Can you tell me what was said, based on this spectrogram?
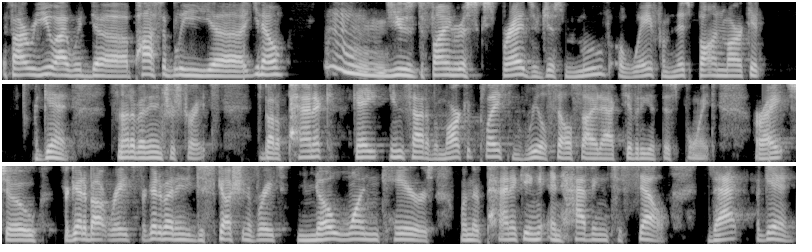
if I were you, I would uh, possibly, uh, you know, hmm, use defined risk spreads or just move away from this bond market. Again, it's not about interest rates. It's about a panic, okay, inside of a marketplace and real sell side activity at this point. All right. So forget about rates, forget about any discussion of rates. No one cares when they're panicking and having to sell. That, again,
